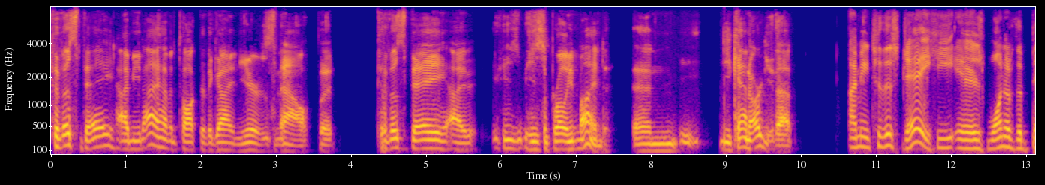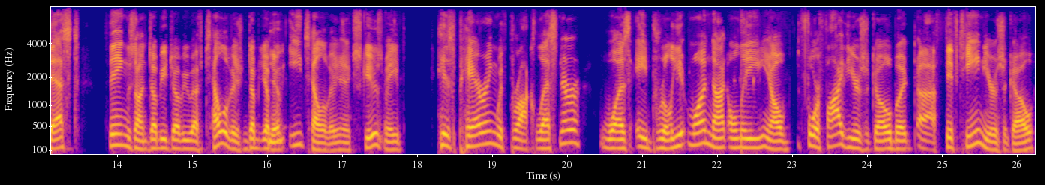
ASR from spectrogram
to this day, I mean, I haven't talked to the guy in years now, but to this day, I he's he's a brilliant mind, and you can't argue that. I mean, to this day, he is one of the best things on WWF television, WWE yep. television, excuse me. His pairing with Brock Lesnar was a brilliant one, not only, you know, four or five years ago, but uh, 15 years ago.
